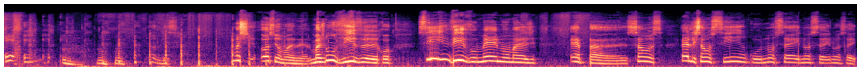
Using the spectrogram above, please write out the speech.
É, é, é. disse, mas, ô oh, senhor Manel, mas não vive com... Sim, vivo mesmo, mas... Epa, são, eles são cinco, não sei, não sei, não sei.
